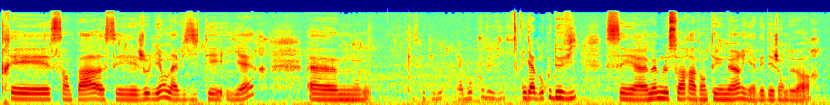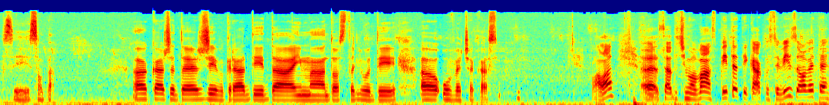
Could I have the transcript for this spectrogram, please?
très sympa, c'est joli, on a visité hier. Euh, Qu'est-ce que tu dis? Il y a beaucoup de vie. Il y a beaucoup de vie, c'est euh, même le soir à 21h, il y avait des gens dehors, c'est sympa. Uh, kaže da je živ grad i da ima dosta ljudi uveče kasno. Hvala. E, Sada ćemo vas pitati kako se vi zovete.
